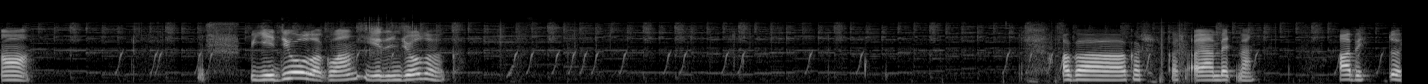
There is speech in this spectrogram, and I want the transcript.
Aa. Bir 7 olak lan. 7. olak. Aga kaç kaç ayağım Batman. Abi dur.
